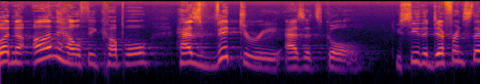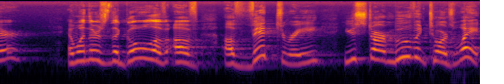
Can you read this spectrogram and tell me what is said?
but an unhealthy couple has victory as its goal. Do you see the difference there? And when there's the goal of, of, of victory, you start moving towards, wait,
